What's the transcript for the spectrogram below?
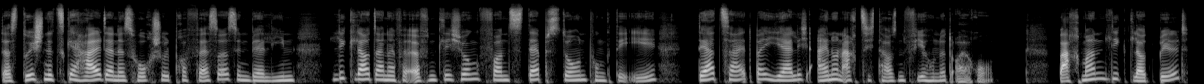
Das Durchschnittsgehalt eines Hochschulprofessors in Berlin liegt laut einer Veröffentlichung von stepstone.de derzeit bei jährlich 81.400 Euro. Bachmann liegt laut Bild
